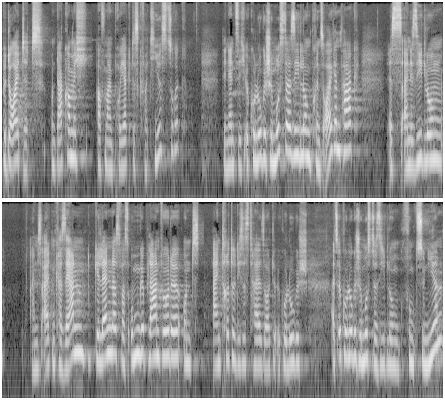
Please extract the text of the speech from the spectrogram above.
bedeutet. Und da komme ich auf mein Projekt des Quartiers zurück. Sie nennt sich Ökologische Mustersiedlung Prinz-Eugen-Park. Es ist eine Siedlung eines alten Kasernengeländes, was umgeplant wurde und ein Drittel dieses Teils sollte ökologisch, als ökologische Mustersiedlung funktionieren.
